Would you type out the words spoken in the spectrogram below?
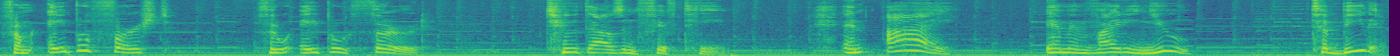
from April 1st through April 3rd, 2015. And I am inviting you to be there.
